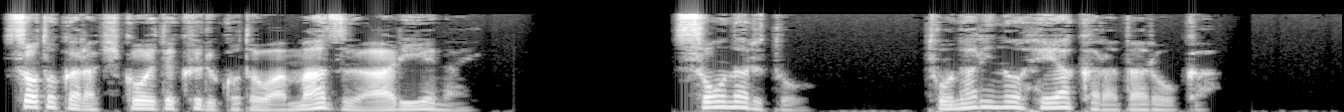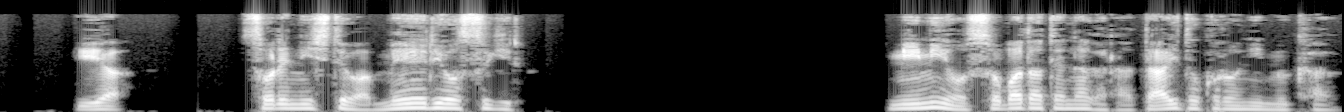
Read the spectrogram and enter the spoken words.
外から聞こえてくることはまずありえない。そうなると、隣の部屋からだろうか。いや、それにしては明瞭すぎる。耳をそば立てながら台所に向かう。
